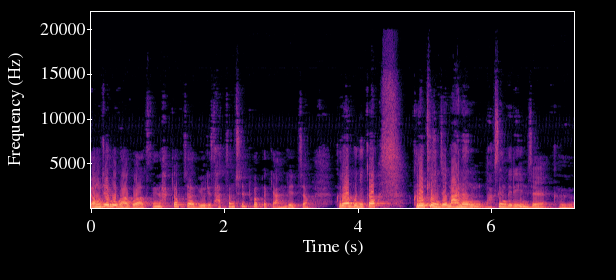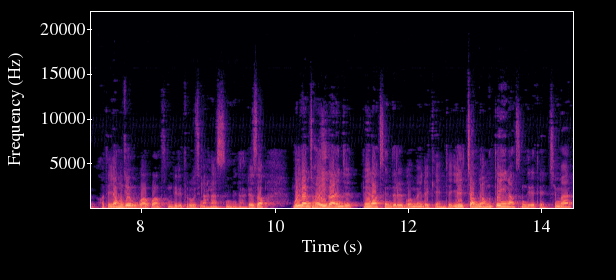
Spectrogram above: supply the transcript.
영재고 과거 학생의 합격자 비율이 4.7%밖에 안 됐죠. 그러다 보니까 그렇게 이제 많은 학생들이 이제 그 어떤 영재고 과거 학생들이 들어오진 않았습니다. 그래서 물론 저희가 이제 된 학생들을 보면 이렇게 이제 1.0대인 학생들이 됐지만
